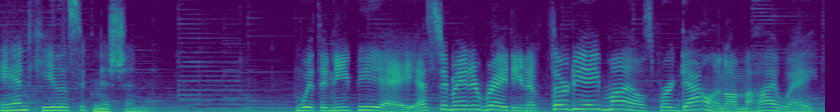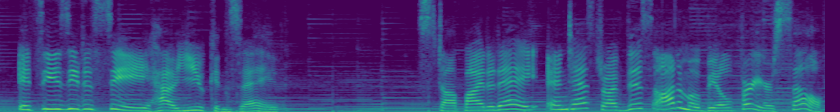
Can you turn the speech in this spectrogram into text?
and keyless ignition. With an EPA estimated rating of 38 miles per gallon on the highway, it's easy to see how you can save. Stop by today and test drive this automobile for yourself.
